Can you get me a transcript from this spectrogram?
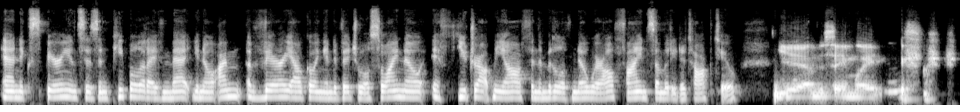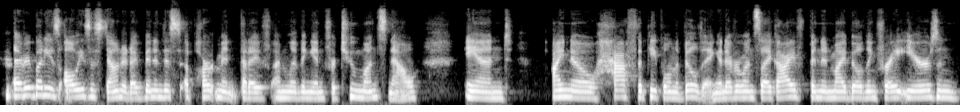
and experiences and people that I've met. You know, I'm a very outgoing individual, so I know if you drop me off in the middle of nowhere, I'll find somebody to talk to. Yeah, I'm the same way. Everybody is always astounded. I've been in this apartment that I've, I'm living in for two months now, and I know half the people in the building, and everyone's like, I've been in my building for eight years and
